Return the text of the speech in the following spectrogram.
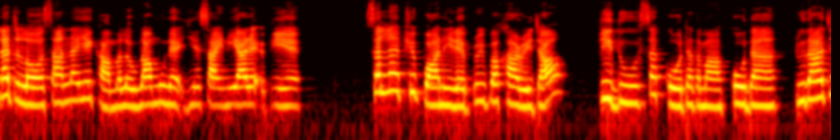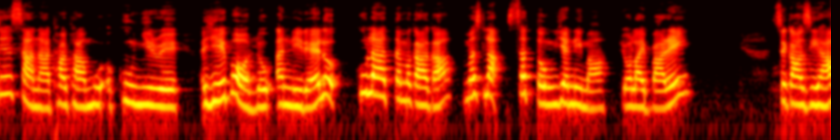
လက်တလောစာနပ်ရိတ်ခါမလုံလောက်မှုနဲ့ရင်ဆိုင်နေရတဲ့အပြင်ဆက်လက်ဖြစ်ပွားနေတဲ့ပြည်ပခါတွေကြောင့် ပြည်သူ16တသမ6တန်းလူသားချင်းစာနာထောက်ထားမှုအကူအညီတွေအရေးပေါ်လိုအပ်နေတယ်လို့ကုလသမဂ္ဂကမတ်လ23ရက်နေ့မှာပြောလိုက်ပါတယ်။စစ်ကောင်စီဟာ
